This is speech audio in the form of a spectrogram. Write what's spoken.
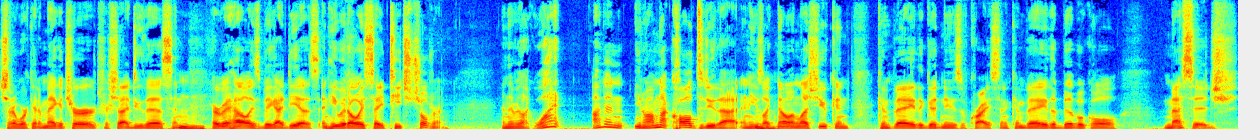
should I work at a mega church or should I do this?" And mm-hmm. everybody had all these big ideas, and he would always say, "Teach children," and they'd be like, "What?" I didn't, you know, I'm not called to do that. And he's like, mm-hmm. no, unless you can convey the good news of Christ and convey the biblical message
